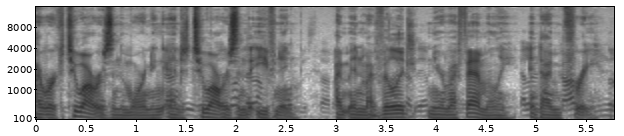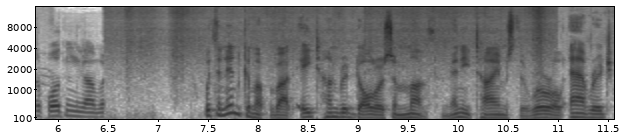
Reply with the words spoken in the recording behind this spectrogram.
I work two hours in the morning and two hours in the evening. I'm in my village, near my family, and I'm free. With an income of about $800 a month, many times the rural average,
